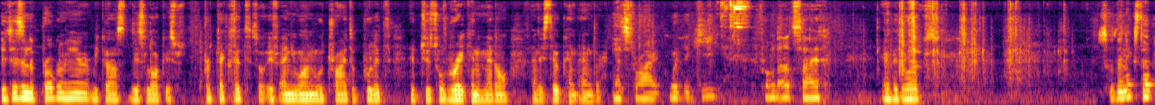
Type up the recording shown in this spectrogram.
it isn't a problem here because this lock is protected so if anyone would try to pull it it just will break in the middle and they still can enter. Let's try with a key from the outside if it works. So the next step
